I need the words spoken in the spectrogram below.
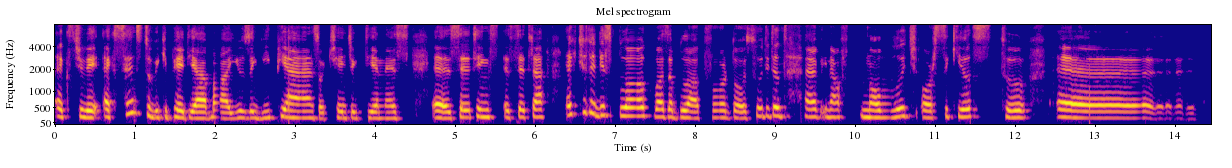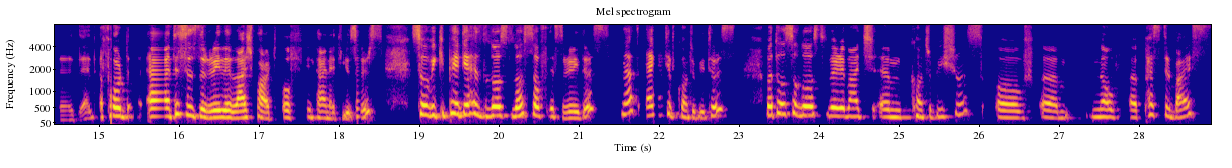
actually access to Wikipedia by using VPNs or changing DNS uh, settings, etc. Actually, this blog was a blog for those who didn't have enough knowledge or skills to uh, for and this is a really large part of internet users. So Wikipedia has lost lots of its readers, not active contributors, but also lost very much um, contributions of um, you know, uh, passerbys,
